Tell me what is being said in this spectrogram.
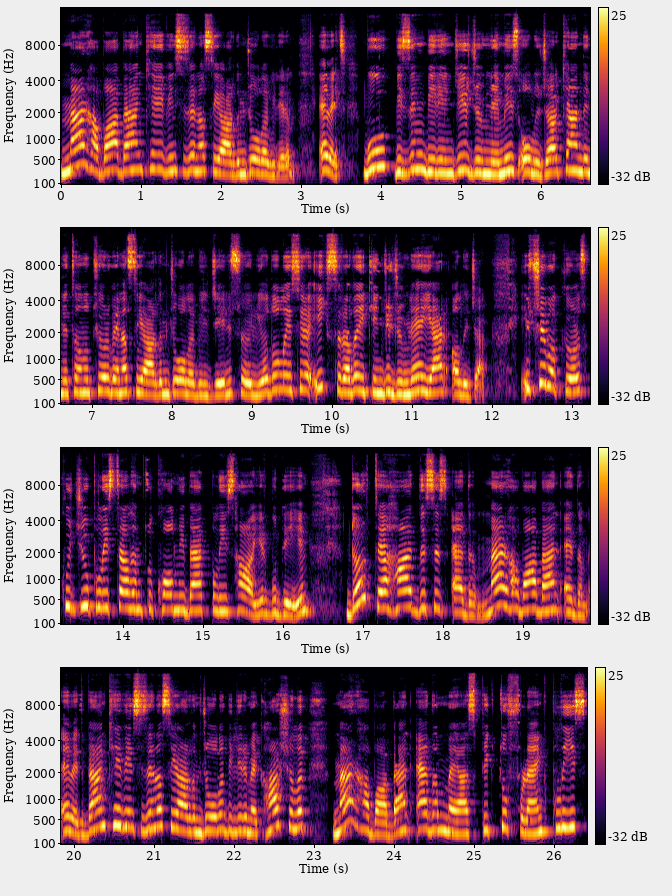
Merhaba ben Kevin. Size nasıl yardımcı olabilirim? Evet bu bizim birinci cümlemiz olacak. Kendini tanıtıyor ve nasıl yardımcı olabileceğini söylüyor. Dolayısıyla ilk sırada ikinci cümle yer alacak. Üçe bakıyoruz. Could you please tell him to call me back please? Hayır bu değil. Dörtte hi this is Adam. Merhaba ben Adam. Evet ben Kevin size nasıl yardımcı olabilirim'e karşılık merhaba ben Adam may I speak to Frank please?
